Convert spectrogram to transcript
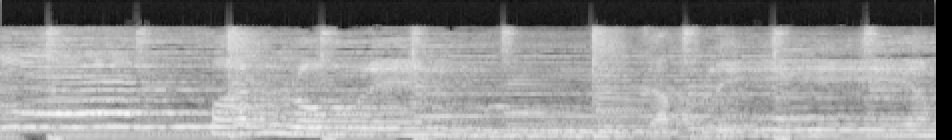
เย็นฝันลงเล่นกับเหลี่ยม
